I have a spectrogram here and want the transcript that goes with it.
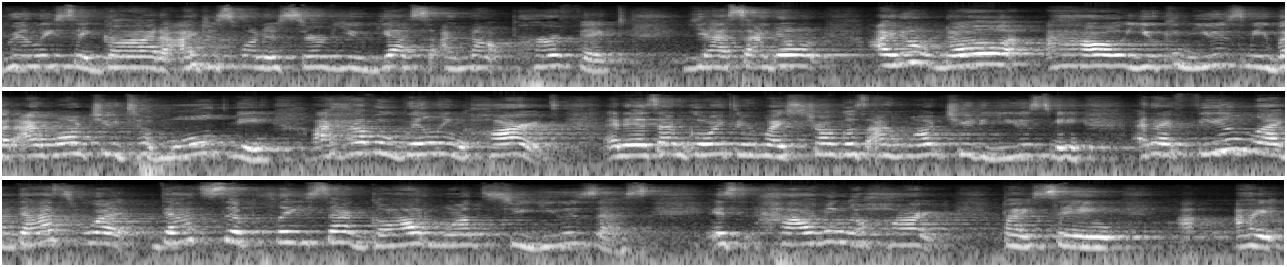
really say, God, I just want to serve you. Yes, I'm not perfect. Yes, I don't I don't know how you can use me, but I want you to mold me. I have a willing heart. And as I'm going through my struggles, I want you to use me. And I feel like that's what that's the place that God wants to use us is having a heart by saying, I,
